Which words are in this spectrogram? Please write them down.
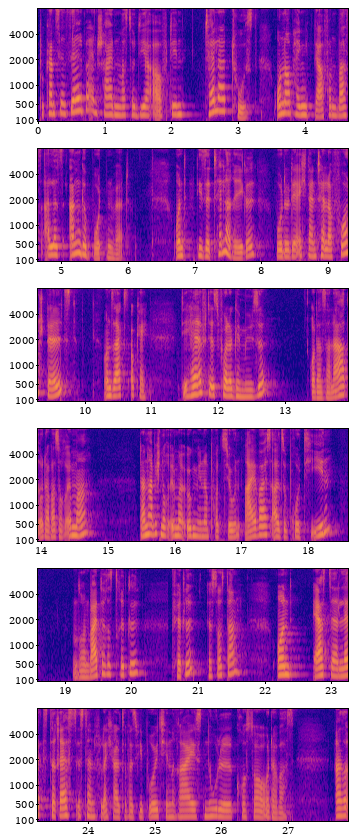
Du kannst ja selber entscheiden, was du dir auf den Teller tust, unabhängig davon, was alles angeboten wird. Und diese Tellerregel, wo du dir echt deinen Teller vorstellst und sagst, okay, die Hälfte ist voller Gemüse oder Salat oder was auch immer, dann habe ich noch immer irgendwie eine Portion Eiweiß, also Protein, so ein weiteres Drittel, Viertel ist das dann. Und erst der letzte Rest ist dann vielleicht halt sowas wie Brötchen, Reis, Nudel, Croissant oder was. Also,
